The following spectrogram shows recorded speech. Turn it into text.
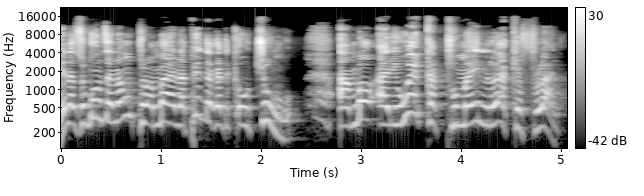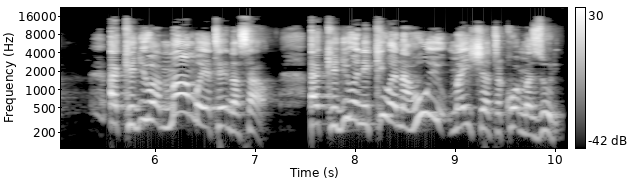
Ninazungumza na mtu ambaye anapita katika uchungu ambao aliweka tumaini lake fulani akijua mambo yataenda sawa akijua nikiwa na huyu maisha yatakuwa mazuri.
